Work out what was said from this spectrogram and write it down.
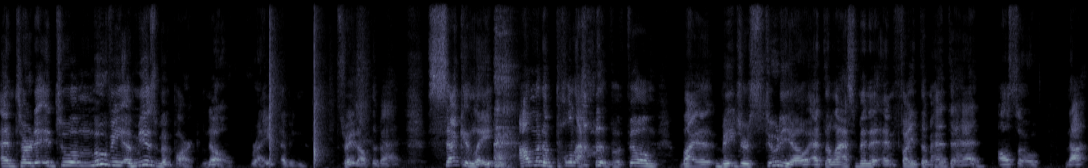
and turn it into a movie amusement park. No, right? I mean, straight off the bat. Secondly, I'm going to pull out of a film by a major studio at the last minute and fight them head to head. Also, not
